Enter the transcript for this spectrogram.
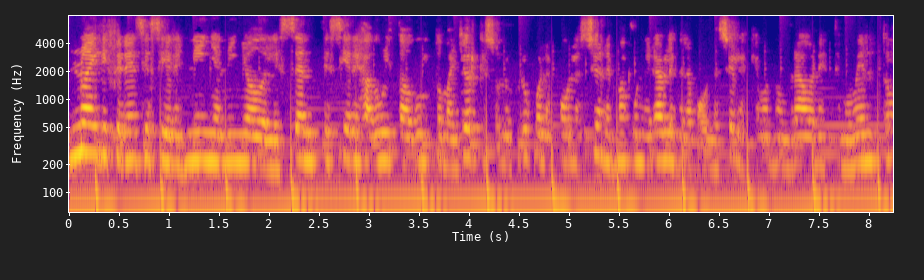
no hay diferencias si eres niña, niño, adolescente, si eres adulta, adulto mayor, que son los grupos, las poblaciones más vulnerables de la población, las que hemos nombrado en este momento.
